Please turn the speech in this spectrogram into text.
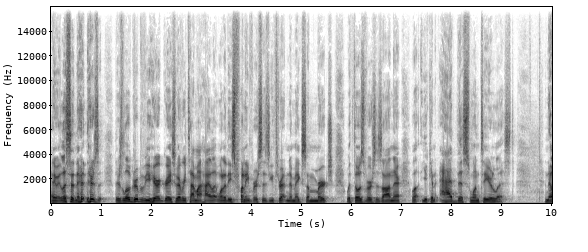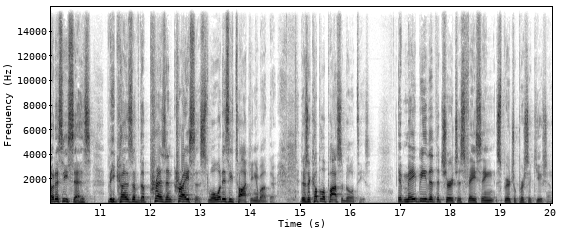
Anyway, listen, there, there's, there's a little group of you here at Grace who every time I highlight one of these funny verses, you threaten to make some merch with those verses on there. Well, you can add this one to your list. Notice he says, because of the present crisis. Well, what is he talking about there? There's a couple of possibilities. It may be that the church is facing spiritual persecution.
